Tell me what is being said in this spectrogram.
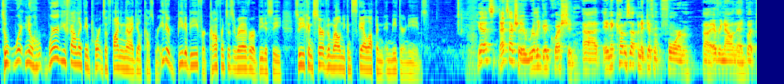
So where you know where have you found like the importance of finding that ideal customer, either B two B for conferences or whatever, or B two C, so you can serve them well and you can scale up and, and meet their needs. Yeah, that's that's actually a really good question, uh, and it comes up in a different form uh, every now and then. But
